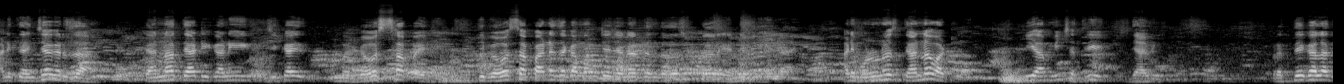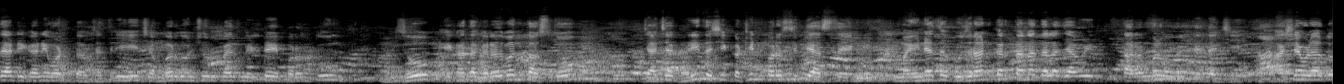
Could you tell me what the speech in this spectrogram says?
आणि त्यांच्या गरजा त्यांना त्या ठिकाणी जी काही व्यवस्था पाहिजे ती व्यवस्था पाहण्याचं काम आमचे जनार्दन दादा सुतार यांनी केलेलं आहे. आणि म्हणूनच त्यांना वाटलं की आम्ही छत्री द्यावी. प्रत्येकाला त्या ठिकाणी वाटतं छत्री ही शंभर दोनशे रुपयात मिळते परंतु जो एखादा गरजवंत असतो ज्याच्या घरी तशी कठीण परिस्थिती असते महिन्याचं गुजराण करताना त्याला ज्यावेळी तारंबळ उघडते त्याची अशा वेळेला तो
